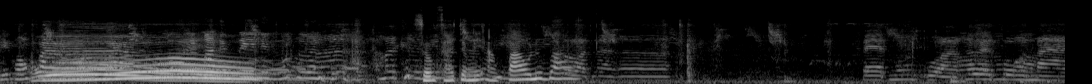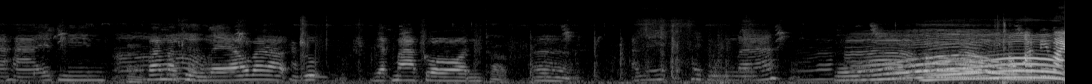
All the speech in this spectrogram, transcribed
มีของโอ้ฝากมาถึงตีหนึ่งเมื่อคืนเมื่อคืนสงสัยจะมีอ่างเปาหรือเปล่าสดน่ะเออแป ดโมงกว่าก็เลยโฟนมาหาเอ็ดมิน ว่ามาถึงแล้วว่าลูกอยากมาก่อนครับ เอออันนี้ให้ลุงนะโอ้ของขวัญปีใหม่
